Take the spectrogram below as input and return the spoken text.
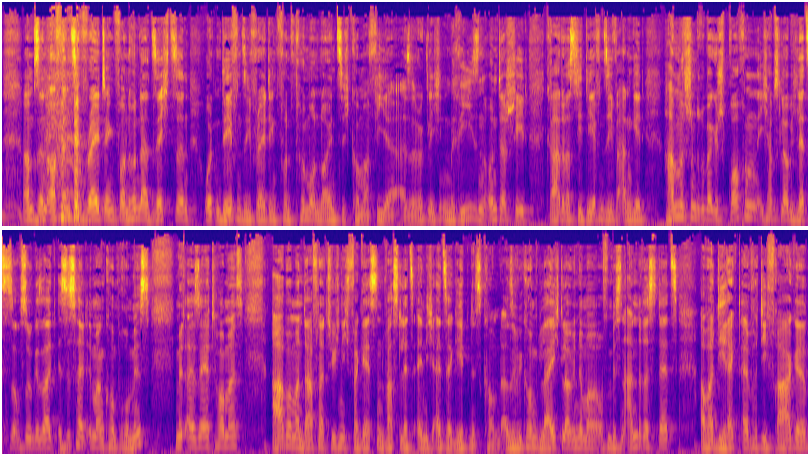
haben sie ein Offensive Rating von 116 und ein Defensive Rating von 95,4. Also wirklich ein Riesenunterschied, gerade was die Defensive angeht. Haben wir schon drüber gesprochen, ich habe es glaube ich letztens auch so gesagt, es ist halt immer ein Kompromiss mit Isaiah Thomas aber man darf natürlich nicht vergessen, was letztendlich als Ergebnis kommt. Also wir kommen gleich, glaube ich, nochmal auf ein bisschen andere Stats, aber direkt einfach die Frage,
